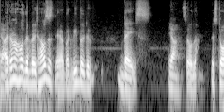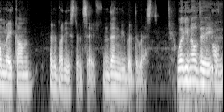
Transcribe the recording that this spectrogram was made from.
Yeah. I don't know how they build houses there, but we build a base, Yeah. so that the storm may come, everybody is still safe, and then we build the rest. Well, you know, the,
